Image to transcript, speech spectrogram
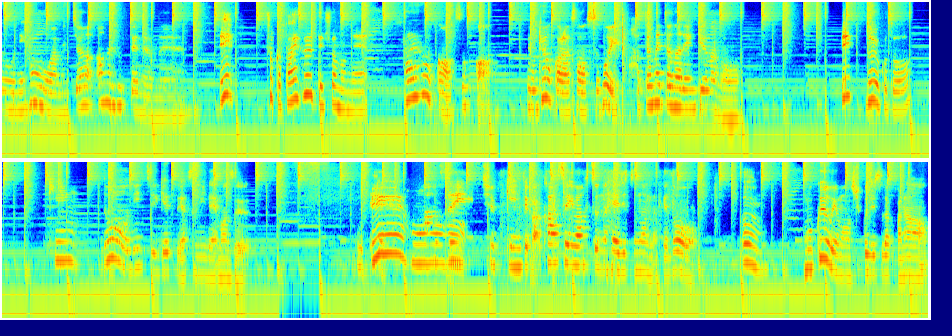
今日日本はめっちゃ雨降ってんだよね。えそっか台風って言ってたもんね台風か、そっか。でも今日からさ、すごいはちゃめちゃな連休なの。えどういうこと？金、土、日、月休みで、まず。えー、ほ火水出勤っていうか、火水は普通の平日なんだけど、うん木曜日も祝日だから、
